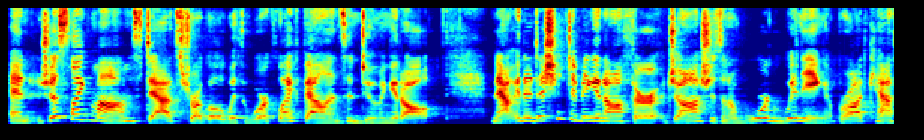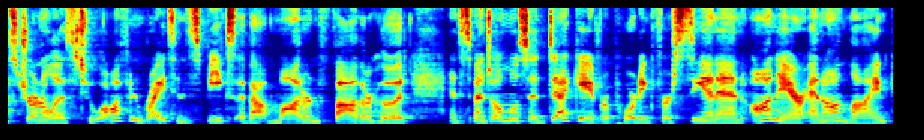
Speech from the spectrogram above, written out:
And just like moms, dads struggle with work life balance and doing it all. Now, in addition to being an author, Josh is an award winning broadcast journalist who often writes and speaks about modern fatherhood and spent almost a decade reporting for CNN on air and online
